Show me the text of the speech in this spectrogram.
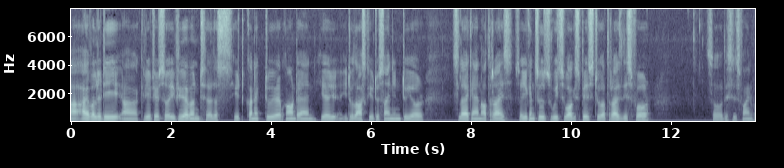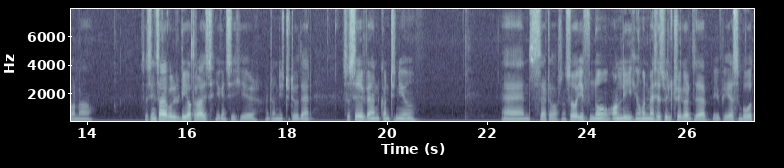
uh, I've already uh, created. So if you haven't uh, just hit connect to your account and here it will ask you to sign in to your slack and authorize. So you can choose which workspace to authorize this for. So this is fine for now so since I have already authorized you can see here I don't need to do that. So save and continue and set option so if no only human message will trigger that if yes both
